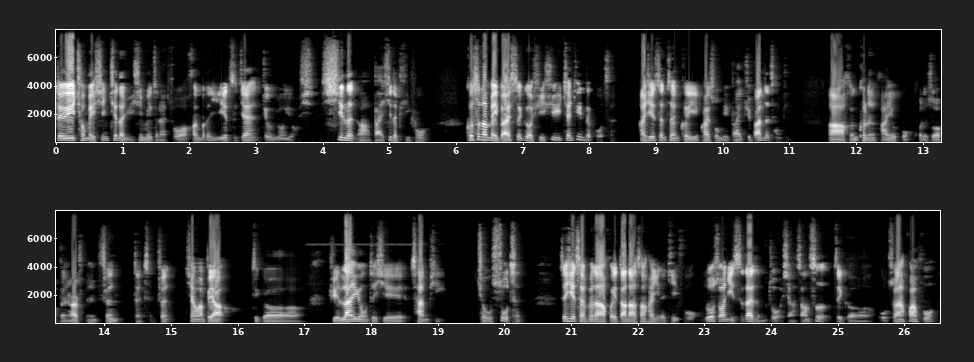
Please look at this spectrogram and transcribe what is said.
对于求美心切的女性妹子来说，恨不得一夜之间就拥有细细嫩啊白皙的皮肤。可是呢，美白是一个循序渐进的过程。那些声称可以快速美白祛斑的产品啊，很可能含有汞或者说苯二酚酚等成分，千万不要这个去滥用这些产品求速成。这些成分呢，会大大伤害你的肌肤。如果说你实在忍不住想尝试这个果酸焕肤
